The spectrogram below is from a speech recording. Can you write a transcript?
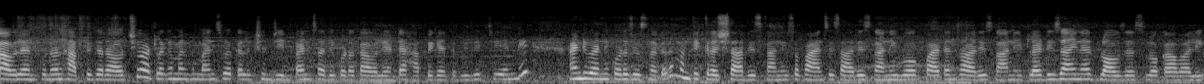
కావాలి అనుకున్న వాళ్ళు హ్యాపీగా రావచ్చు. అట్లాగే మనకి మంచిగా కలెక్షన్ జీన్ ప్యాంట్స్ అది కూడా కావాలి అంటే హ్యాపీగా అయితే విజిట్ చేయండి. అండ్ ఇవన్నీ కూడా చూసినా కదా మనకి క్రష్ సారీస్ కానీ సో ఫ్యాన్సీ సారీస్ కానీ వర్క్ ప్యాటర్న్ సారీస్ కానీ ఇట్లా డిజైనర్ బ్లౌజెస్లో కావాలి.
